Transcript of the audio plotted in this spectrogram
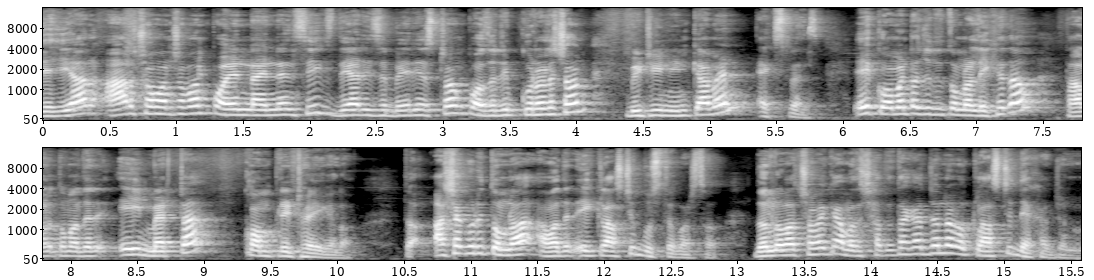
যে হিয়ার আর সমান সমান point nine nine six there is a very strong positive correlation between income and expense এই কমেন্টটা যদি তোমরা লিখে দাও, তাহলে তোমাদের এই ম্যাথটা কমপ্লিট হয়ে গেল। তো আশা করি তোমরা আমাদের এই ক্লাসটি বুঝতে পারছ। ধন্যবাদ সবাইকে আমাদের সাথে থাকার জন্য এবং ক্লাসটি দেখার জন্য।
